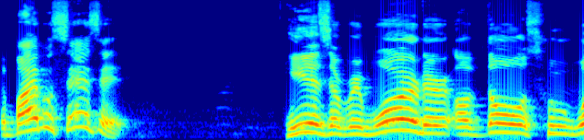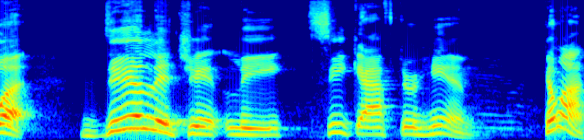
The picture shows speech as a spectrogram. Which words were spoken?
The Bible says it. He is a rewarder of those who what? Diligently seek after him. Come on.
